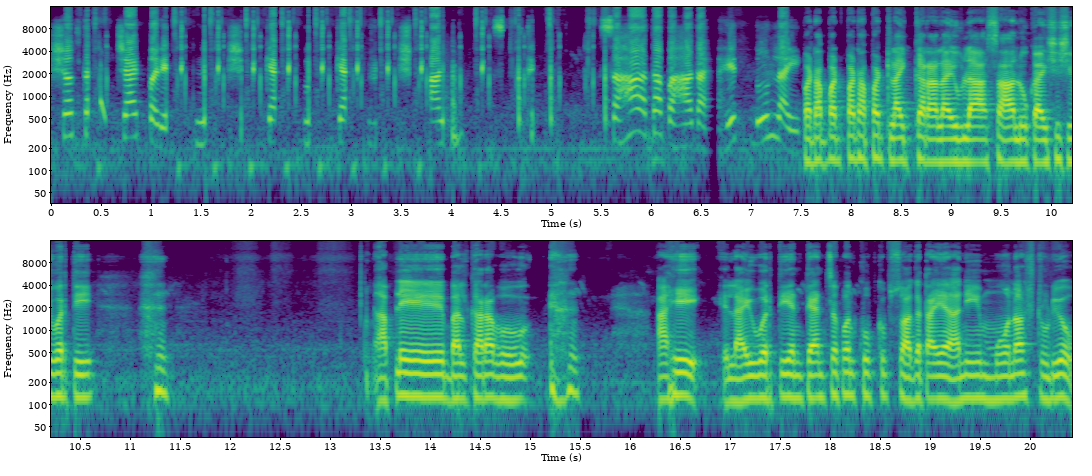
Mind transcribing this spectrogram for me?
शब्द चॅट पर्यंत सहा आता पाहत आहेत. दोन लाईक पटापट पटापट लाईक करा लाईव्हला सहा लोक आहे शिशीवरती आपले बलकारा भाऊ आहे लाईव्हवरती आणि त्यांचं पण खूप खूप स्वागत आहे. आणि मोना स्टुडिओ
